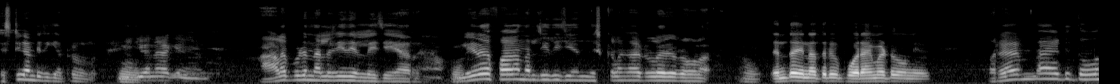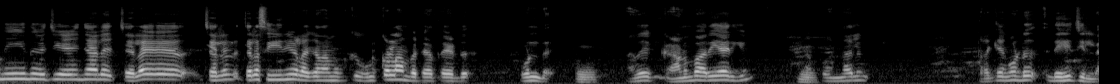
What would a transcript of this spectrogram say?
ജസ്റ്റ് കണ്ടിരിക്കുക അത്രേ ഉള്ളൂ. ആളെപ്പോഴും നല്ല രീതിയിലല്ലേ ചെയ്യാറ്. പുള്ളിയുടെ ഭാഗം നല്ല രീതിയിൽ ചെയ്യുന്ന നിഷ്കളങ്കമായിട്ടുള്ള ഒരു റോളാണ് എന്താ ഇതിനകത്തൊരു പോരായ്മയായിട്ട് തോന്നിയത്? പരമായിട്ട് തോന്നി എന്ന് വെച്ച് കഴിഞ്ഞാൽ ചില ചില ചില സീനുകളൊക്കെ നമുക്ക് ഉൾക്കൊള്ളാൻ പറ്റാത്തതായിട്ട് ഉണ്ട്. അത് കാണുമ്പോൾ അറിയായിരിക്കും. അപ്പോൾ എന്നാലും അത്രയ്ക്ക് അങ്ങോട്ട് ദഹിച്ചില്ല.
